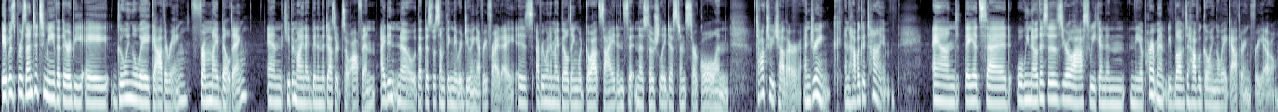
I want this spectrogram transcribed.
it was presented to me that there would be a going away gathering from my building And keep in mind, I'd been in the desert so often, I didn't know that this was something they were doing every Friday. Is everyone in my building would go outside and sit in a socially distanced circle and talk to each other and drink and have a good time. And they had said, Well, we know this is your last weekend in, in the apartment. We'd love to have a going away gathering for you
